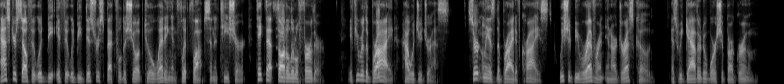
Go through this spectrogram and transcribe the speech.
ask yourself it would be if it would be disrespectful to show up to a wedding in flip-flops and a t-shirt. Take that thought a little further. If you were the bride, how would you dress? Certainly as the bride of Christ, we should be reverent in our dress code as we gather to worship our groom.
